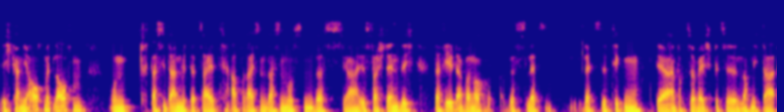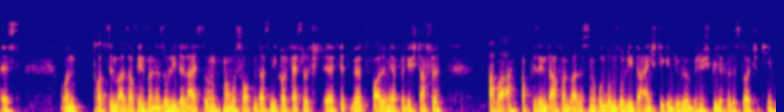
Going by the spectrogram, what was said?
ich kann ja auch mitlaufen und dass sie dann mit der Zeit abreißen lassen mussten, das ja ist verständlich. Da fehlt einfach noch das letzte letzte Ticken, der einfach zur Weltspitze noch nicht da ist. Und trotzdem war es auf jeden Fall eine solide Leistung. Man muss hoffen, dass Nicole Fessel äh, fit wird, vor allem ja für die Staffel. Aber abgesehen davon war das ein rundum solider Einstieg in die Olympischen Spiele für das deutsche Team.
